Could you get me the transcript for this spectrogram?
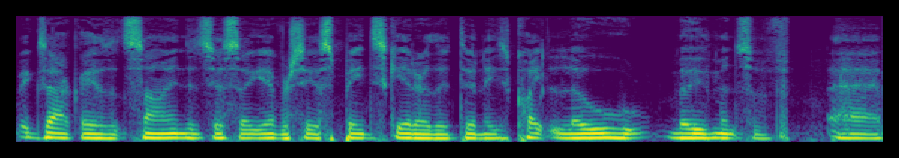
exactly as it sounds. It's just like you ever see a speed skater, they're doing these quite low movements of. Uh,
